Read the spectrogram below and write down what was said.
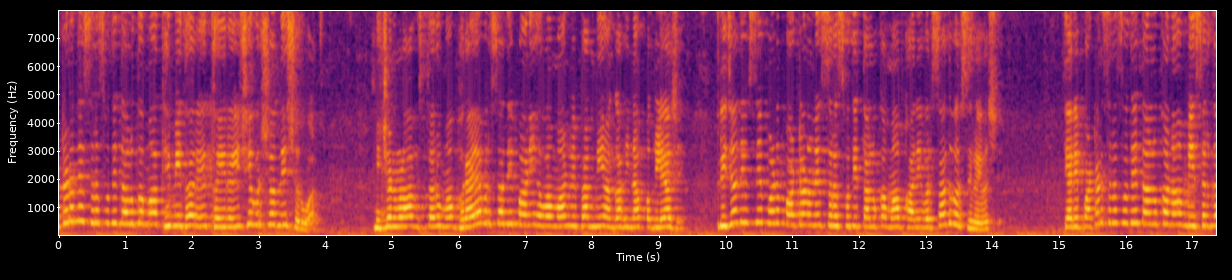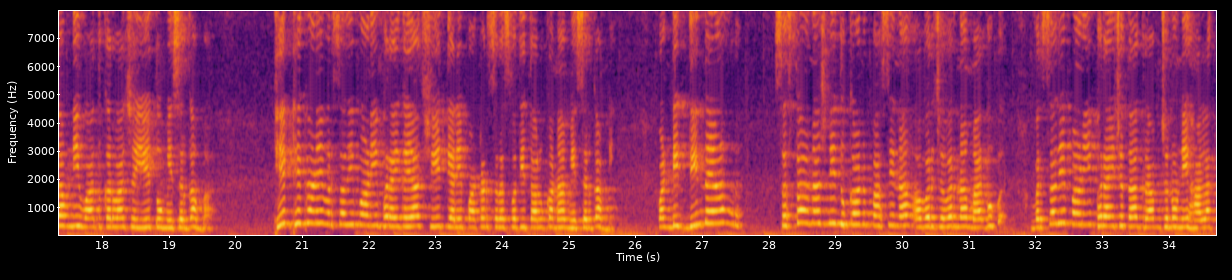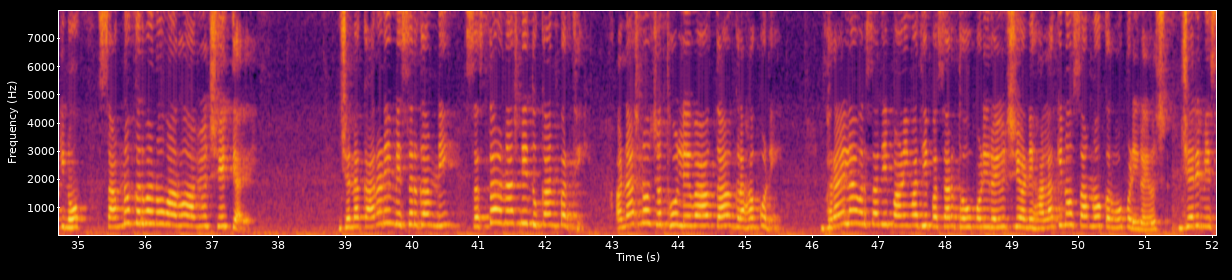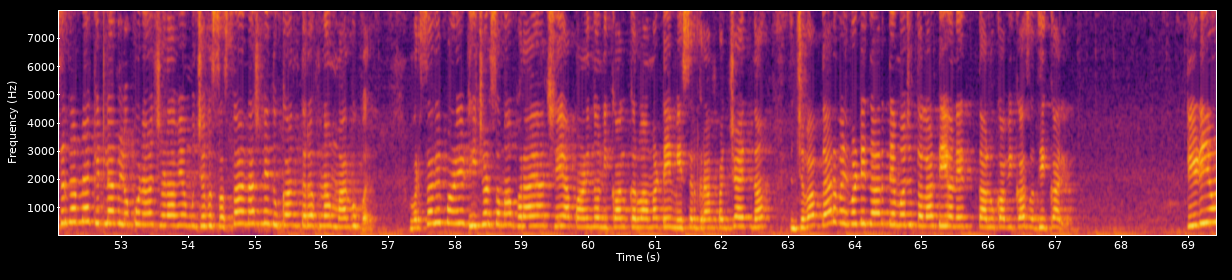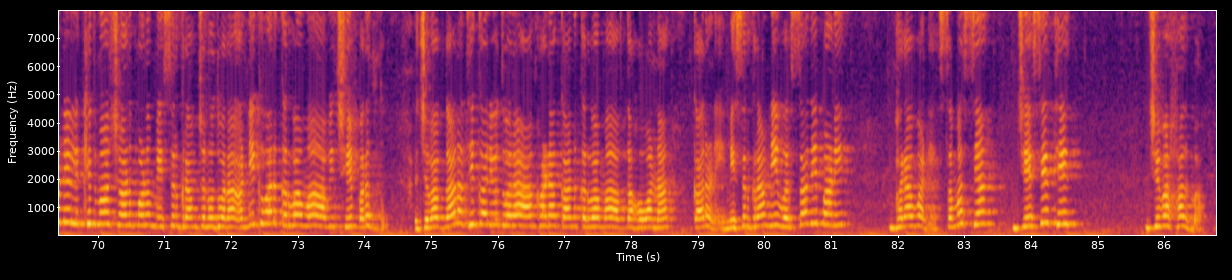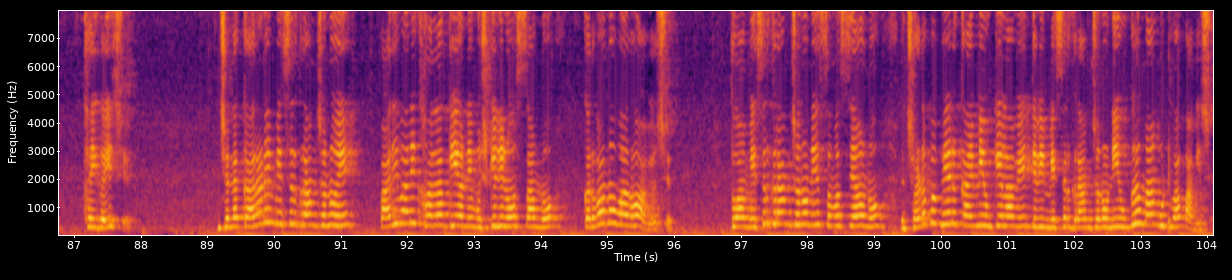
સરસ્વતી તાલુકામાં ધીમી ધારે થઈ રહી છે વરસાદની શરૂઆત. નીચાણવાળા વિસ્તારોમાં ભરાયા વરસાદી પાણી હવામાન વિભાગની આગાહીના પગલે આજે ત્રીજા દિવસે પણ પાટણ અને સરસ્વતી તાલુકામાં ભારે વરસાદ વરસી રહ્યો છે. ત્યારે પાટણ સરસ્વતી તાલુકાના મેસર ગામની વાત કરવા જઈએ તો મેસર ગામમાં ઠેક ઠેકાણે વરસાદી પાણી ભરાઈ ગયા છે. ત્યારે પાટણ સરસ્વતી તાલુકાના મેસર ગામની પંડિત દીનદયાળ સસ્તા અનાજની દુકાન પાસેના અવર જવરના માર્ગ ઉપર વરસાદી પાણી ભરાઈ જતા ગ્રામજનોને હાલાકીનો સામનો કરવાનો વારો આવ્યો છે ત્યારે. જેના કારણે મેસર ગામની સસ્તા અનાજની દુકાન પરથી અનાજનો જથ્થો લેવા આવતા ગ્રાહકોને ભરાયેલા વરસાદી પાણીમાંથી પસાર થવું પડી રહ્યું છે અને હાલાકીનો સામનો કરવો પડી રહ્યો છે. જ્યારે મેસર ગામના કેટલાક લોકોના જણાવ્યા મુજબ, સસ્તા અનાજની દુકાન તરફના માર્ગ ઉપર વરસાદી પાણી ઢીચણસમાં ભરાયા છે. આ પાણીનો નિકાલ કરવા માટે મેસર ગ્રામ પંચાયતના જવાબદાર વહીવટીદાર તેમજ તલાટી અને તાલુકા વિકાસ અધિકારી. ટીડીઓને લિખિતમાં જાણ પણ મેસર ગ્રામજનો દ્વારા અનેકવાર કરવામાં આવી છે, પરંતુ જવાબદાર અધિકારીઓ દ્વારા આંખ આડા કાન કરવામાં આવતા હોવાના કારણે મેસર ગ્રામની વરસાદી પાણી ભરાવવાની સમસ્યા જેસે થે જેવા હાલમાં થઈ ગઈ છે. જેના કારણે મેસર ગ્રામજનોએ પારિવારિક હાલાકી અને મુશ્કેલીનો સામનો કરવાનો વારો આવ્યો છે. તો આ મેસર ગ્રામજનોની સમસ્યાઓનો ઝડપભેર કાયમી ઉકેલ આવે તેવી મેસર ગ્રામજનોની ઉગ્ર માંગ ઉઠવા પામી છે.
